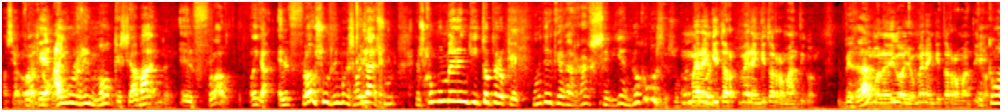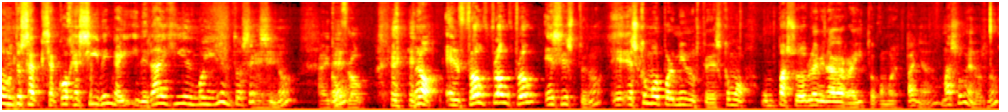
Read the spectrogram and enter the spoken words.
hacia lo Porque alto. pues. hay un ritmo que se llama el flow. Oiga, el flow es un ritmo que se baila, es, un- es como un merenguito, pero que uno tiene que agarrarse bien, ¿no? ¿Cómo es eso? Un merenguito, merenguito romántico. ¿Verdad? Como le digo yo, un romántico. Es como cuando se, se acoge así, venga, y, y le da aquí el movimiento sexy, ¿no? Ahí con ¿Eh? flow. Bueno, el flow, flow, flow es esto, ¿no? Eh, Es como, por miren ustedes, es como un paso doble bien agarradito, como España, ¿no? Más o menos, ¿no?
